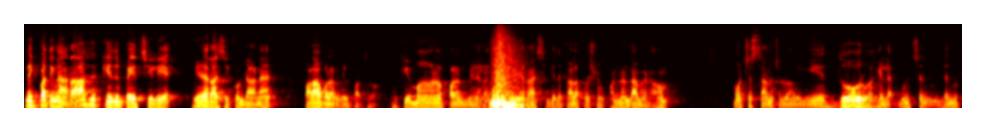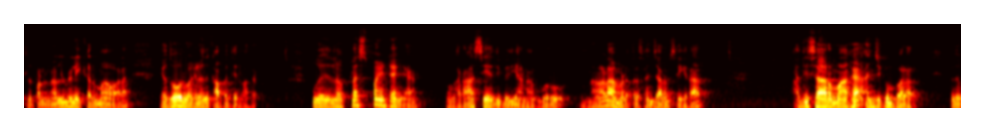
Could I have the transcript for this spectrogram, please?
இன்றைக்கி பார்த்தீங்கன்னா ராகு கேது பயிற்சியிலேயே மீனராசிக்கு உண்டான பலாபலன்கள் பார்த்துருவோம். முக்கியமான பலன் மீனராசி. மீனராசிங்கிறது காலபுருஷன் பன்னெண்டாம் இடம். மோட்சஸ்தானம் சொல்லுவாங்க. ஏதோ ஒரு வகையில் முன் சென் ஜென்மத்தில் பண்ண நல்வினை கர்மாவால் ஏதோ ஒரு வகையில் வந்து காப்பாற்றிடுவாங்க உங்கள் இதில் ப்ளஸ் பாயிண்ட்டேங்க உங்கள் ராசி அதிபதியான குரு நாலாம் இடத்துல சஞ்சாரம் செய்கிறார். அதிசாரமாக அஞ்சுக்கும் போகிறார் இந்த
